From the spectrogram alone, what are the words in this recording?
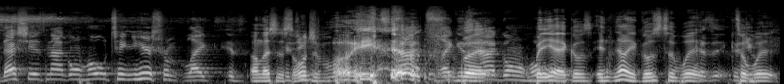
that shit's not gonna hold ten years from like it's unless it's 'cause you- Soulja Boy. not- like, it's not gonna hold. But yeah, hold. it goes and no, it goes to what Because to you, what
